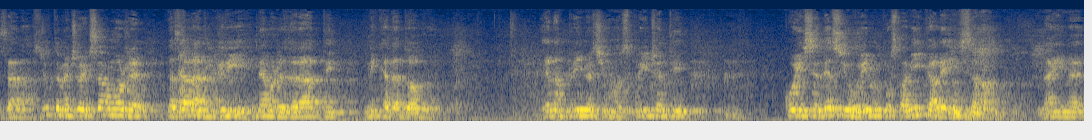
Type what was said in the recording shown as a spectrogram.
za nas. U tome čovjek samo može da zaradi grijeh, ne može zaraditi nikada dobro. Jedan primjer ćemo vas pričati koji se desio u vrijeme poslanika Alehissalam. Naime,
